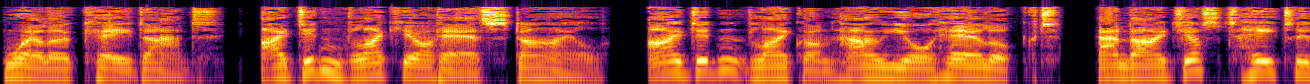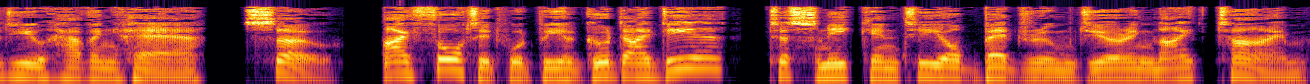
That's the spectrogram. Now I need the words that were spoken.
Well okay dad, I didn't like your hairstyle, I didn't like on how your hair looked, and I just hated you having hair, so, I thought it would be a good idea, to sneak into your bedroom during night time,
